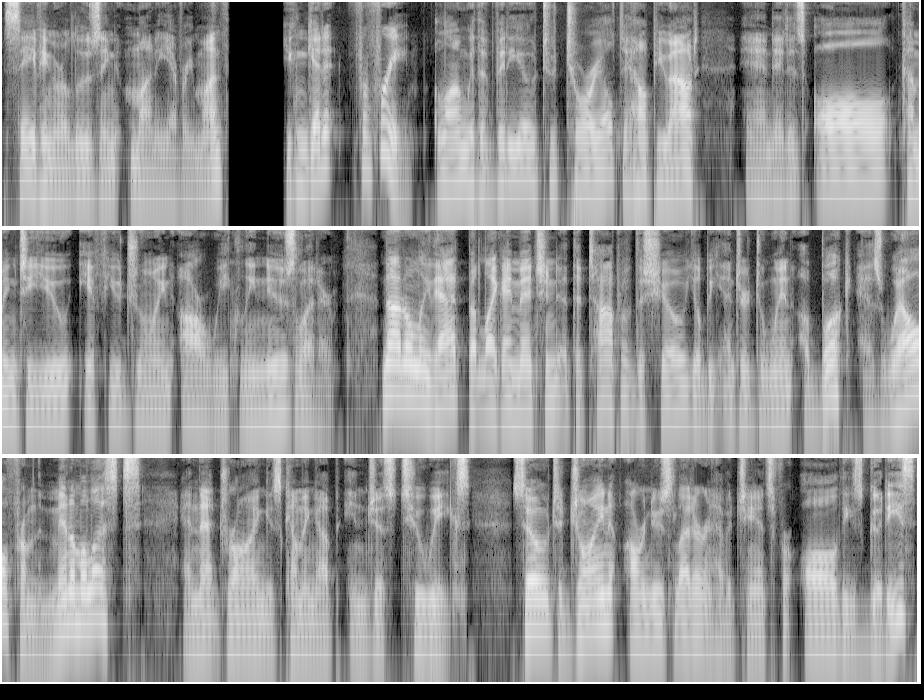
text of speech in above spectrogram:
saving or losing money every month, you can get it for free, along with a video tutorial to help you out and it is all coming to you if you join our weekly newsletter. Not only that, but like I mentioned at the top of the show, you'll be entered to win a book as well from the Minimalists, and that drawing is coming up in just two weeks. So to join our newsletter and have a chance for all these goodies,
